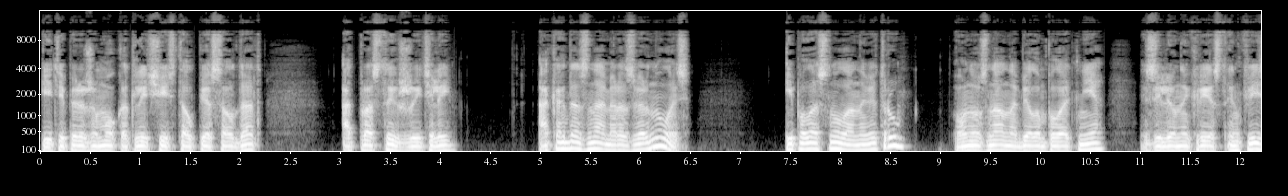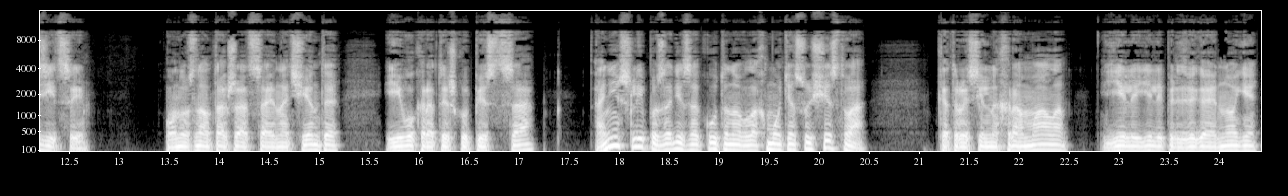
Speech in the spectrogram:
и теперь уже мог отличить в толпе солдат от простых жителей, а когда знамя развернулось и полоснуло на ветру, он узнал на белом полотне зеленый крест Инквизиции. Он узнал также отца Иначента и его коротышку-песца. Они шли позади закутанного в лохмотья существа, которое сильно хромало, еле-еле передвигая ноги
